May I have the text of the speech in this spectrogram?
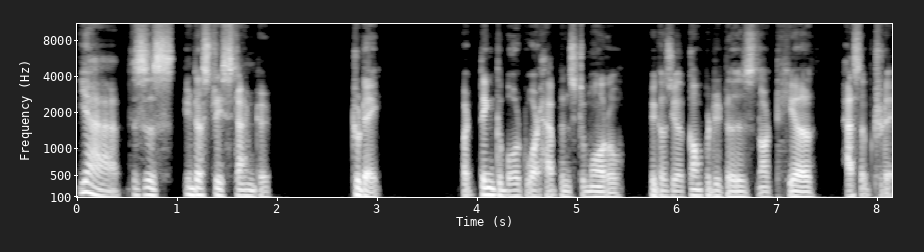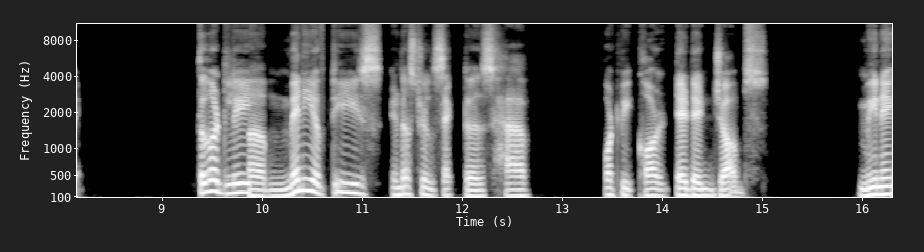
yeah, this is industry standard today, but think about what happens tomorrow because your competitor is not here as of today. Thirdly, uh, many of these industrial sectors have what we call dead end jobs, meaning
